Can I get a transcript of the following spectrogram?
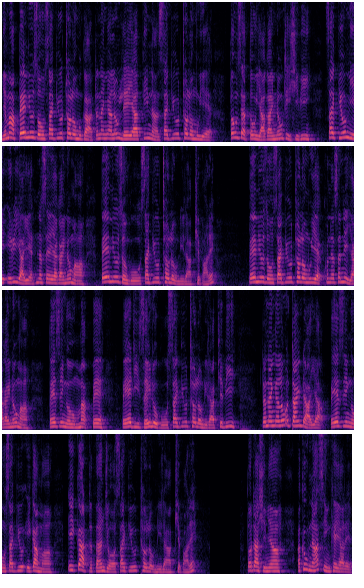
မြန်မာပဲမျိုးစုံစိုက်ပျိုးထုတ်လုပ်မှုကတနင်္ဂနွေလုံးလေယာတီးနှံစိုက်ပျိုးထုတ်လုပ်မှုရဲ့33ရာခိုင်နှုန်းထိရှိပြီးစိုက်ပျိုးမြေဧရိယာရဲ့20ရာခိုင်နှုန်းမှာ ပဲမျိုးစုံကိုစိုက်ပျိုးထုတ်လုပ်နေတာဖြစ်ပါတယ်။ပဲမျိုးစုံစိုက်ပျိုးထုတ်လုပ်မှုရဲ့82ရာခိုင်နှုန်းမှာပဲစင်ကုံမတ်ပဲပဲဒီဇိမ်းတို့ကိုစိုက်ပျိုးထုတ်လုပ်နေတာဖြစ်ပြီးတနိုင်ငံလုံးအတိုင်းအတာအရပဲစင်ကုံစိုက်ပျိုးဧကမှာဧကတသန်းကျော်စိုက်ပျိုးထုတ်လုပ်နေတာဖြစ်ပါတယ်။သောတာရှင်များအခုနားဆင်ခဲ့ရတဲ့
